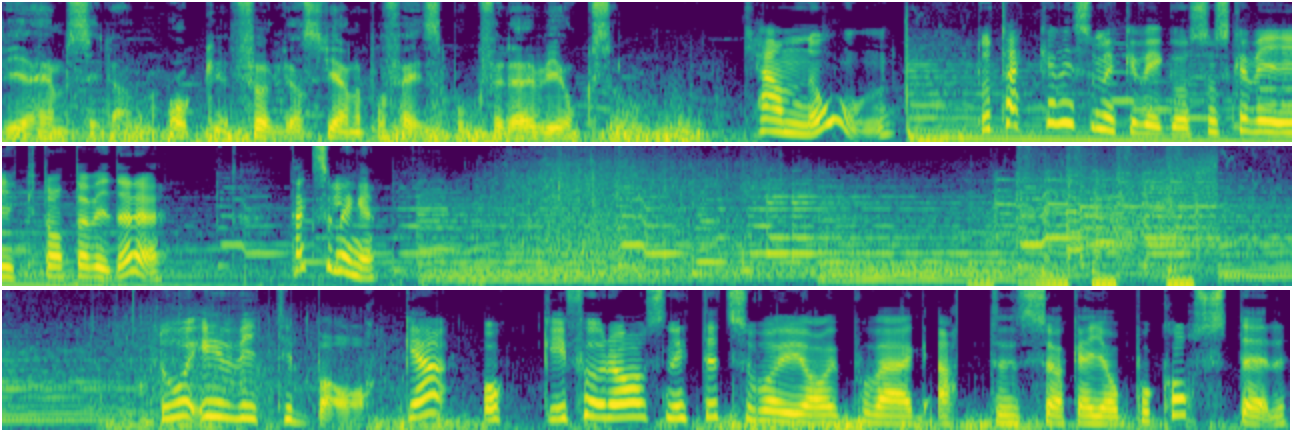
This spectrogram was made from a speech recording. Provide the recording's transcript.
via hemsidan och följ oss gärna på Facebook för där är vi också. Kanon! Då tackar vi så mycket Viggo så ska vi knata vidare. Tack så länge! Då är vi tillbaka och i förra avsnittet så var jag på väg att söka jobb på Koster.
